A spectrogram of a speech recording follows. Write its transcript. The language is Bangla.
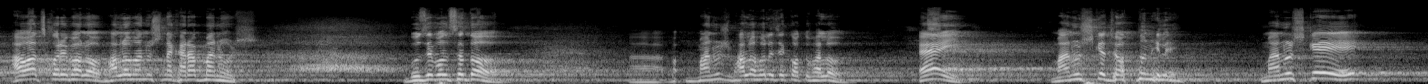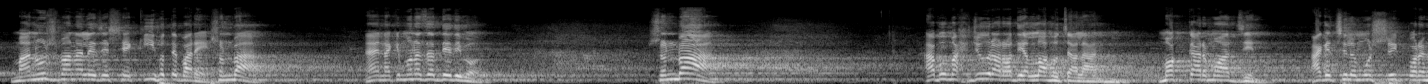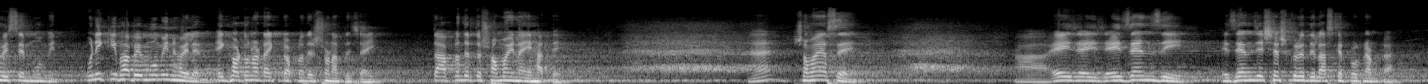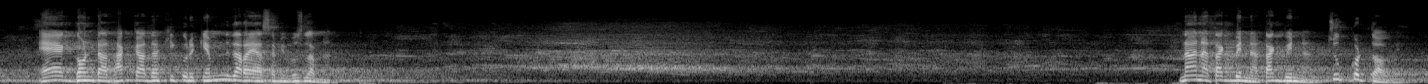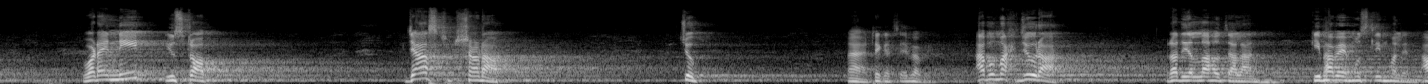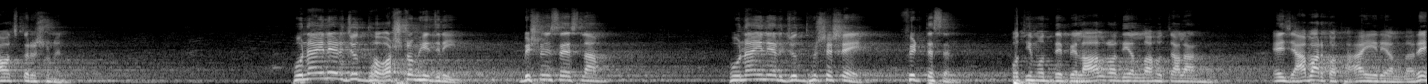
আওয়াজ করে বলো, ভালো মানুষ না খারাপ মানুষ? বুঝে বলছে তো? মানুষ ভালো হলে যে কত ভালো? এই, মানুষকে যত্ন নিলে, মানুষকে মানুষ বানালে যে সে কি হতে পারে? শুনবা? হ্যাঁ নাকি মোনাজাত দিয়ে দিব? শুনবা? আবু মাহজুর আর আল্লাহ চালান মক্কার মোয়াজ্জিন। আগে ছিল মুশরিক, পরে হয়েছে মুমিন। উনি কীভাবে মুমিন হইলেন? এই ঘটনাটা একটু আপনাদের শোনাতে চাই। তা আপনাদের তো সময় নাই হাতে। হ্যাঁ? সময় আছে? এই যে, এই জেনজি এই জেনজি শেষ করে দিল আজকের প্রোগ্রামটা। এক ঘণ্টা ধাক্কা ধাক্কি করে কেমনি দাঁড়ায় আছে আমি বুঝলাম না। না না তাকবিন না তাকবিন না। চুপ করতে হবে। What I need you stop just shut up চুপ। হ্যাঁ ঠিক আছে, এভাবে। আবু মাহজুরা রাদি আল্লাহ চালান কীভাবে মুসলিম হলেন? আওয়াজ করে শুনেন। হুনাইনের যুদ্ধ, অষ্টম হিজড়ি বিষ্ণু ইসা ইসলাম হুনাইনের যুদ্ধ শেষে ফিরতেছেন। পথিমধ্যে বেলাল রাদি আল্লাহ চালান এই যে আবার কথা আই রে আল্লাহ রে।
